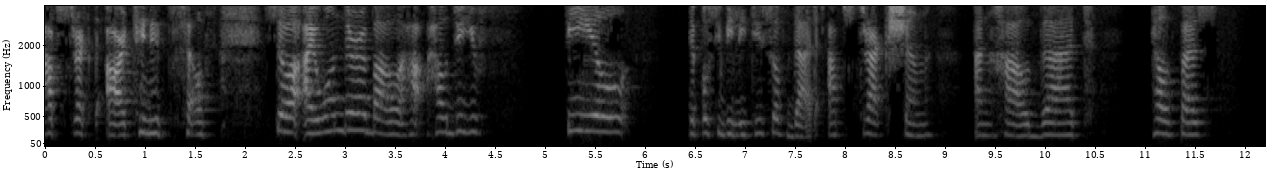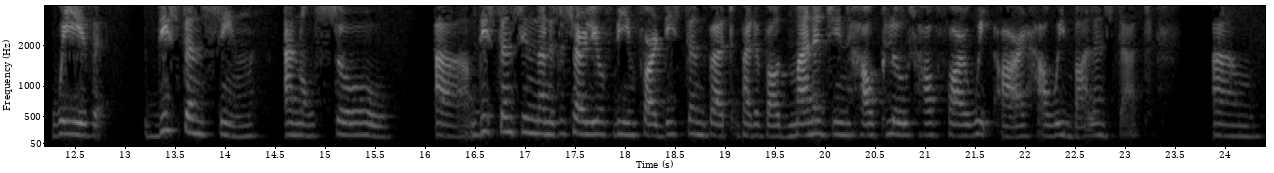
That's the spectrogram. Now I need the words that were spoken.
abstract art in itself. So I wonder about how, how do you feel the possibilities of that abstraction and how that help us with distancing and also uh, distancing not necessarily of being far distant but but about managing how close how far we are how we balance that um,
